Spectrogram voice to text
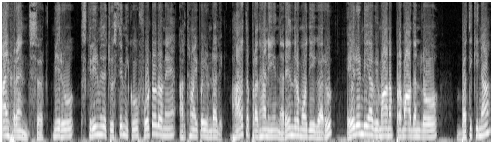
హాయ్ ఫ్రెండ్స్ మీరు స్క్రీన్ మీద చూస్తే మీకు ఫోటోలోనే అర్థమైపోయి ఉండాలి. భారత ప్రధాని నరేంద్ర మోదీ గారు ఎయిర్ ఇండియా విమాన ప్రమాదంలో బతికిన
